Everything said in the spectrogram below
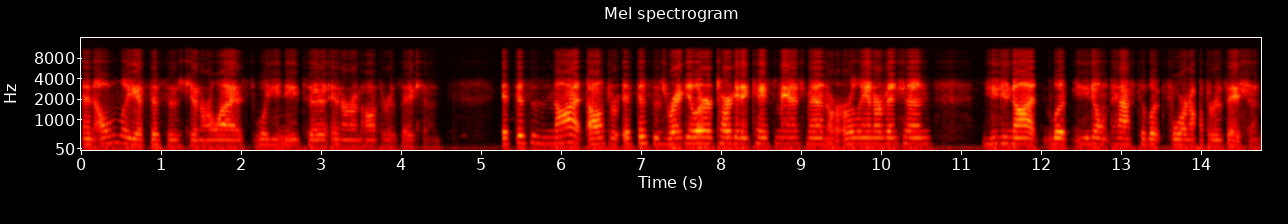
And only if this is generalized will you need to enter an authorization. If this is not author if this is regular targeted case management or early intervention, you do not look you don't have to look for an authorization.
